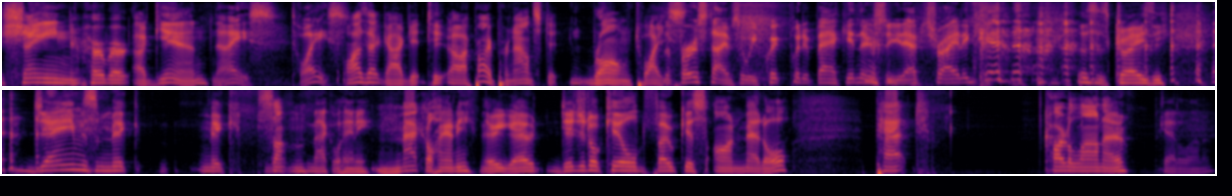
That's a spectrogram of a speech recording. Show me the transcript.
Shane Herbert again. Nice. Twice. Why does that guy get to? Oh, I probably pronounced it wrong twice. The first time, so we quick put it back in there so you'd have to try it again. this is crazy. James Mc Mc something McElhenney. McElhenney. There you go. Digital killed focus on metal. Pat Cardilano, Catalano.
